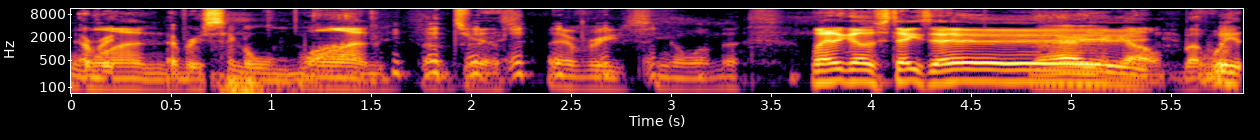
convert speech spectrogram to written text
Every, One. every single one. One. That's yes, every single one. Way to go, Stacy. There you go. But we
